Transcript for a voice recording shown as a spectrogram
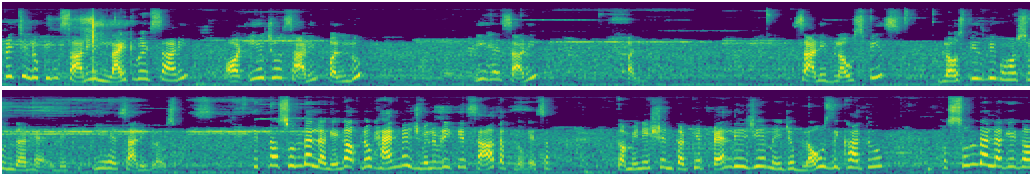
pretty looking sari light weight sari और ये जो साड़ी पल्लू, ये है sari pallu. Sari blouse piece blouse piece भी बहुत सुंदर है। देखिए, ये है साड़ी ब्लाउज पीस कितना सुंदर लगेगा आप लोग हैंडमेड ज्वेलरी के साथ आप लोग ऐसा कॉम्बिनेशन करके पहन लीजिए। मैं जो ब्लाउज़ दिखाती हूँ, बहुत सुंदर लगेगा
